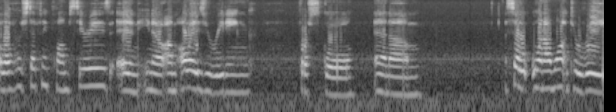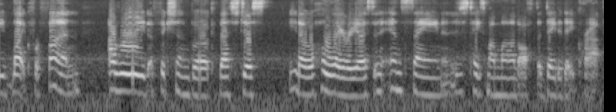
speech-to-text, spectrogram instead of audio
I love her Stephanie Plum series, and you know, I'm always reading for school, and um, so when I want to read, like for fun, I read a fiction book that's just you know hilarious and insane, and it just takes my mind off the day to day crap.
